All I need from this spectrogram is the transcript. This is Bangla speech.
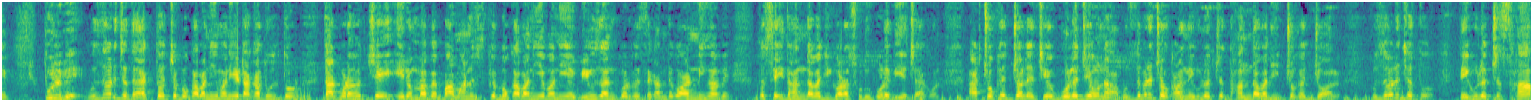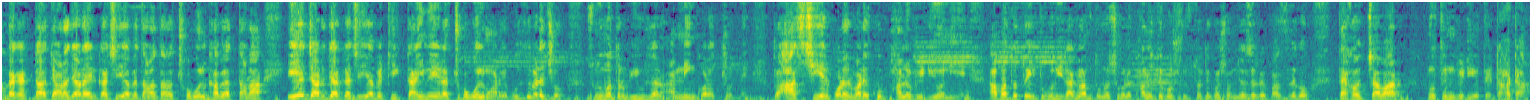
তুলবে, বুঝতে পেরেছ তো? এক তো হচ্ছে বোকা বানিয়ে বানিয়ে টাকা তুলতো, তারপরে হচ্ছে এরমভাবে বা মানুষকে বোকা বানিয়ে বানিয়ে ভিউজ আর্ন করবে, সেখান থেকেও আর্নিং হবে। তো সেই ধান্দাবাজি করা শুরু করে দিয়েছে এখন। আর চোখের জলে কেউ গলে যেও না, বুঝতে পেরেছ? কারণ এগুলো হচ্ছে ধান্দাবাজির চোখের জল, বুঝতে পেরেছ তো? তো এগুলো হচ্ছে সাপ এক একটা, যারা যারা এর কাছে যাবে তারা তারা ছবল খাবে, আর তারা এ যার যার কাছে যাবে, ঠিক টাইমে এরা ছবল মারবে, বুঝতে পেরেছ? শুধুমাত্র ভিউজ আর আর্নিং করার জন্যে। তো আসছি এর পরের বারে খুব ভালো ভিডিও নিয়ে। আপাতত এইটুকুনি রাখলাম, তোমরা সকলে ভালো থেকো, সুস্থ থেকো, সঞ্জয় স্যারের পাশে থেকো। দেখা হচ্ছে আবার নতুন ভিডিওতে টাটা।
